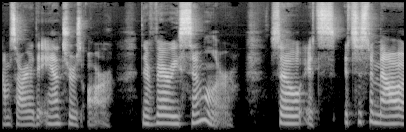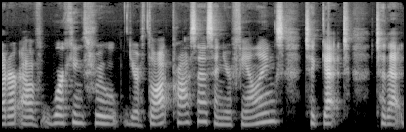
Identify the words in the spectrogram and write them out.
I'm sorry, the answers are. They're very similar. So it's it's just a matter of working through your thought process and your feelings to get to that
